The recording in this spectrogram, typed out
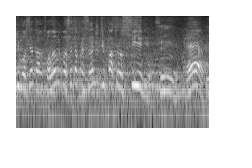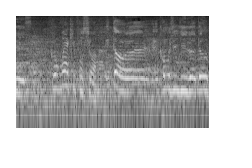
E você estava falando que você está precisando de patrocínio. Sim. É? Isso. Como é que funciona? Então, como se diz, eu tenho,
